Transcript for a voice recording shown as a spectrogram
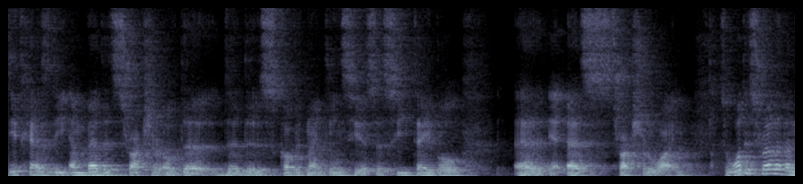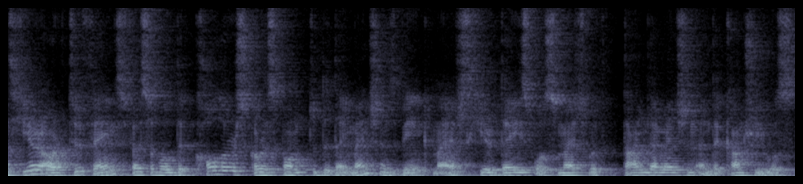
it has the embedded structure of the, the this COVID-19 CSSE table Uh, as structure Y. So what is relevant here are two things. First of all, the colors correspond to the dimensions being matched. Here days was matched with time dimension and the country was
